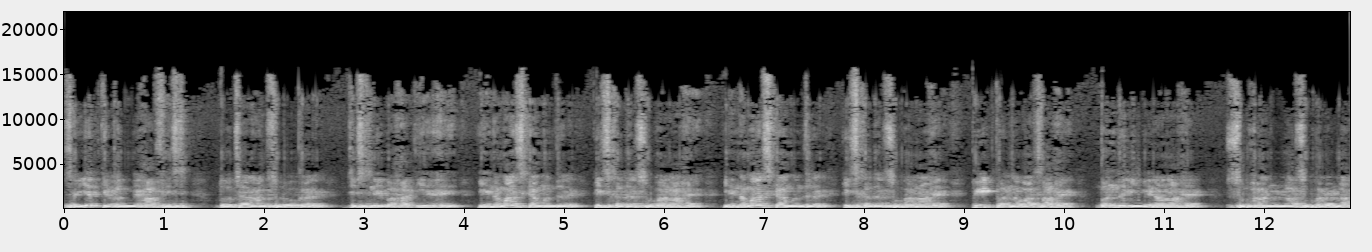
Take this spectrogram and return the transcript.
सैयद के गम में हाफिज दो चार आंसू रोकर जिसने बहा दिए हैं ये नमाज का मंजर किस कदर सुहाना है ये नमाज का मंजर किस कदर सुहाना है पीठ पर नवासा है बंदगी में नाना है सुबहान अल्लाह सुबहान अल्लाह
